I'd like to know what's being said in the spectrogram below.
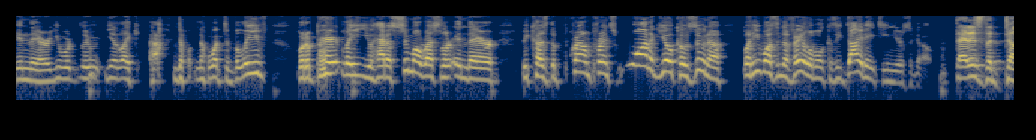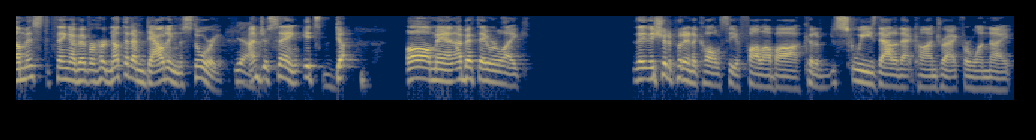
in there. You were you know like I don't know what to believe but apparently you had a sumo wrestler in there because the crown prince wanted yokozuna but he wasn't available because he died 18 years ago That is the dumbest thing I've ever heard. Not that I'm doubting the story. yeah I'm just saying it's du- Oh man, I bet they were like they they should have put in a call to see if Fallah Bahh could have squeezed out of that contract for one night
